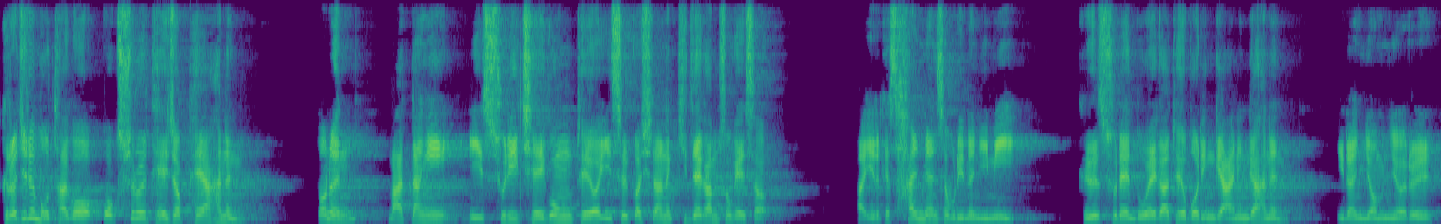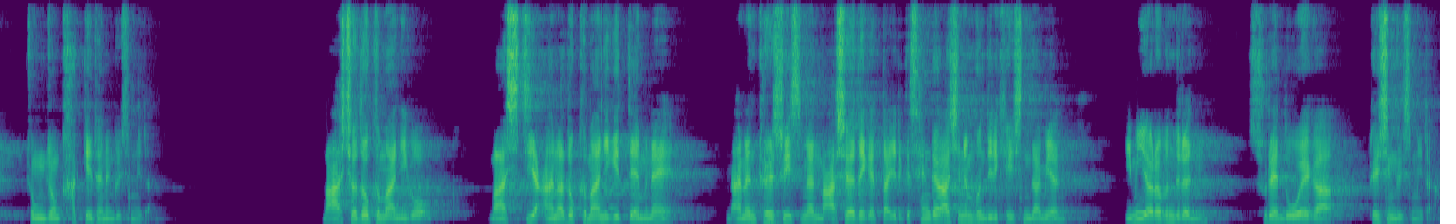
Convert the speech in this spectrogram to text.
그러지를 못하고 꼭 술을 대접해야 하는 또는 마땅히 이 술이 제공되어 있을 것이라는 기대감 속에서 아, 이렇게 살면서 우리는 이미 그 술의 노예가 되어버린 게 아닌가 하는 이런 염려를 종종 갖게 되는 것입니다. 마셔도 그만이고 마시지 않아도 그만이기 때문에 나는 될 수 있으면 마셔야 되겠다 이렇게 생각하시는 분들이 계신다면 이미 여러분들은 술의 노예가 되신 것입니다.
